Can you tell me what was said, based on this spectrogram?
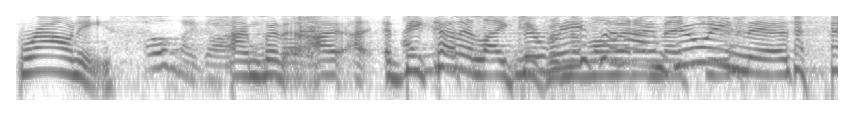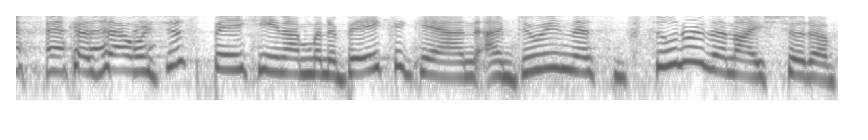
Brownies. Oh my gosh, I'm gonna. I, I I, because I liked you the from the reason moment I I'm doing you. this, because I was just baking, I'm gonna bake again. I'm doing this sooner than I should have,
